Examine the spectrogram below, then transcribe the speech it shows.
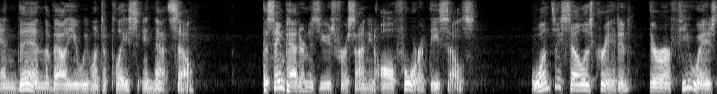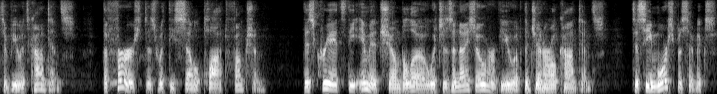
and then the value we want to place in that cell. The same pattern is used for assigning all four of these cells. Once a cell is created, there are a few ways to view its contents. The first is with the cell plot function. This creates the image shown below, which is a nice overview of the general contents. To see more specifics,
